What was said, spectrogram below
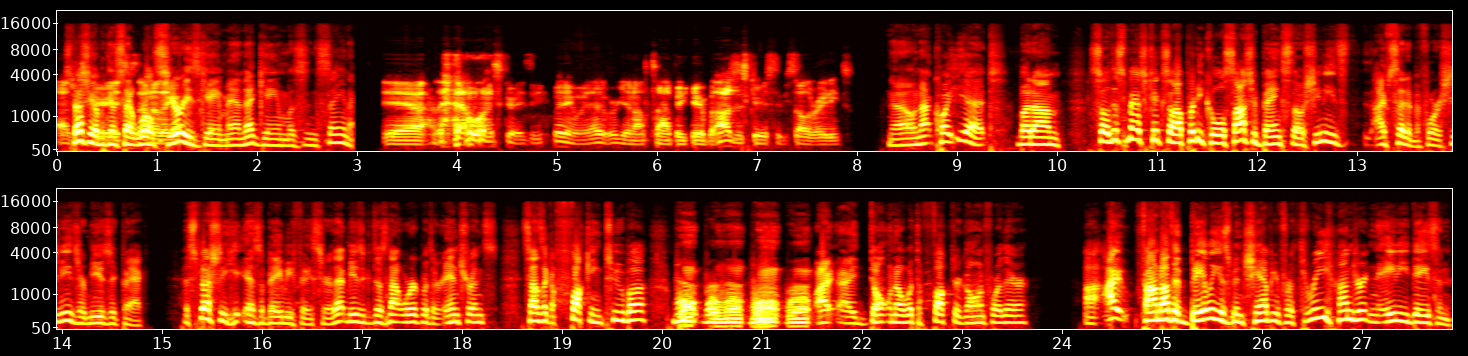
Especially up against that World Series got... game, man. That game was insane. Yeah, that was crazy. But anyway, we're getting off topic here. But I was just curious if you saw the ratings. No, not quite yet. But um, so this match kicks off pretty cool. Sasha Banks, though, she needs. I've said it before. She needs her music back especially as a baby face here. That music does not work with her entrance. It sounds like a fucking tuba. I, I don't know what the fuck they're going for there. Uh, I found out that Bayley has been champion for 380 days, and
